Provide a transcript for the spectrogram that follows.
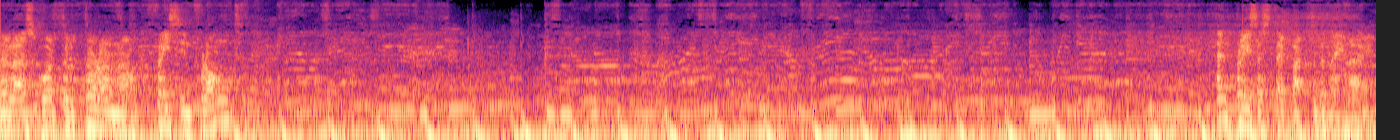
The last quarter turn uh, facing front. And please a step back to the main line.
